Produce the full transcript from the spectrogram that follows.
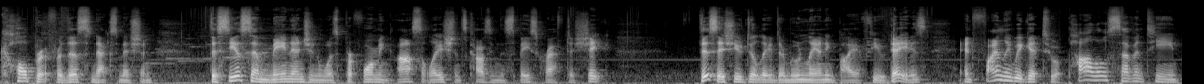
culprit for this next mission. The CSM main engine was performing oscillations causing the spacecraft to shake. This issue delayed their moon landing by a few days, and finally we get to Apollo 17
